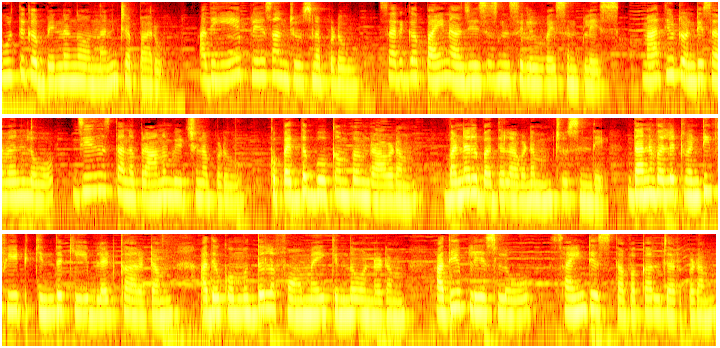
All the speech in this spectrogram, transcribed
పూర్తిగా భిన్నంగా ఉందని చెప్పారు. అది ఏ ప్లేస్ అని చూసినప్పుడు సరిగ్గా పైన జీసస్ని సిలువ వేసిన ప్లేస్. మాథ్యూ ట్వంటీ సెవెన్లో జీసస్ తన ప్రాణం విడిచినప్పుడు ఒక పెద్ద భూకంపం రావడం బండలు బద్దలు అవ్వడం చూసింది. దానివల్ల ట్వంటీ ఫీట్ కిందకి బ్లడ్ కారటం అది ఒక ముద్దల ఫామ్ అయి కింద ఉండటం అదే ప్లేస్లో సైంటిస్ట్ తవ్వకాలు జరపడం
